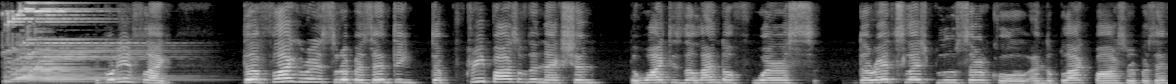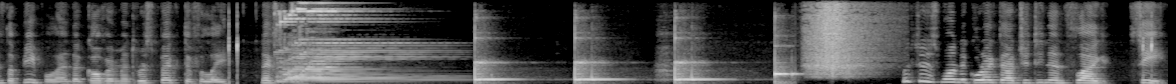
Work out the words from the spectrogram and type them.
The Korean flag. The flag is representing the three parts of the nation. The white is the land of whereas the red slash blue circle and the black bars represents the people and the government respectively. Next round. Which is one the correct Argentinian flag? C.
